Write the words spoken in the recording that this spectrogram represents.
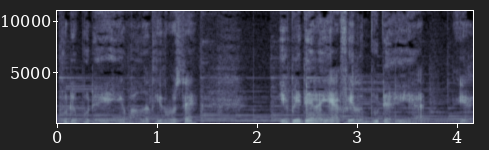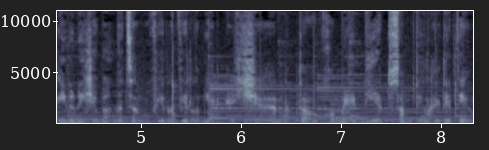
budaya-budayanya banget gitu. Maksudnya ya beda lah ya film budaya yang Indonesia banget sama film-film yang action atau komedi atau something like that yang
